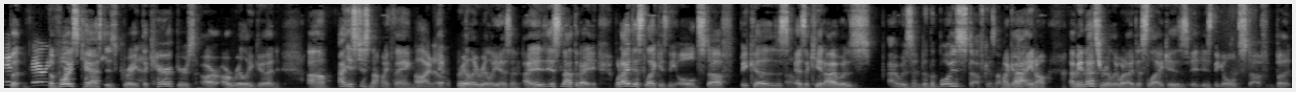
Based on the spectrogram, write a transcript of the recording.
It's but very the voice cast is great Yeah. the characters are are really good um I, it's just not my thing Oh, I know. it really really isn't I, it's not that I what I dislike is the old stuff because Oh. as a kid I was I was into the boys stuff because I'm a guy you know I mean that's really what I dislike is is the old stuff but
